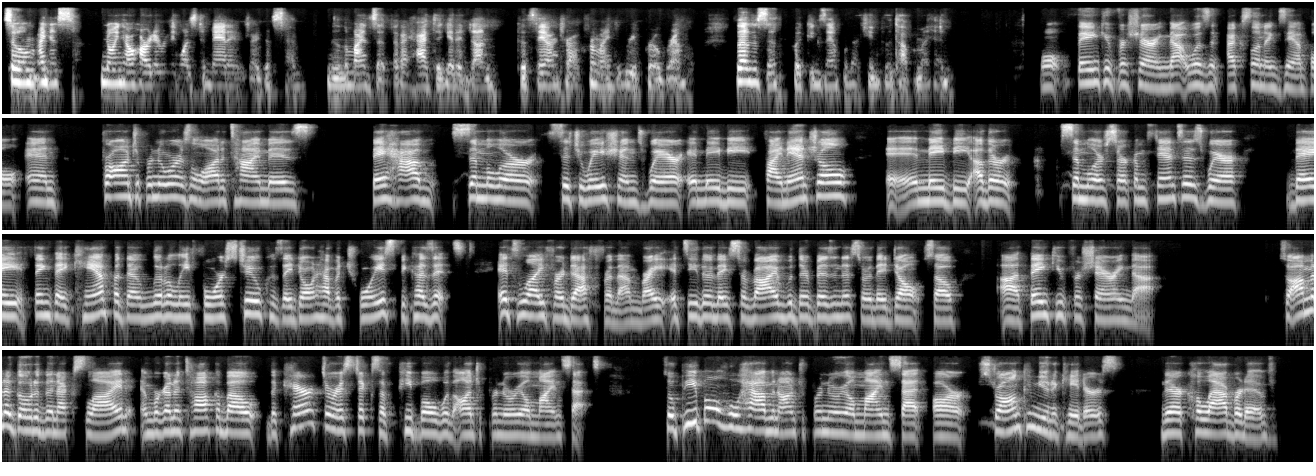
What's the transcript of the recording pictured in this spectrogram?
So I just, knowing how hard everything was to manage, I just had you know, the mindset that I had to get it done to stay on track for my degree program. So that was just a quick example that came to the top of my head. Well, thank you for sharing. That was an excellent example. And for entrepreneurs, a lot of time is they have similar situations where it may be financial, it may be other similar circumstances where they think they can't, but they're literally forced to because they don't have a choice because it's it's life or death for them, right? It's either they survive with their business or they don't. So uh, thank you for sharing that. So I'm going to go to the next slide and we're going to talk about the characteristics of people with entrepreneurial mindsets. So people who have an entrepreneurial mindset are strong communicators, they're collaborative,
